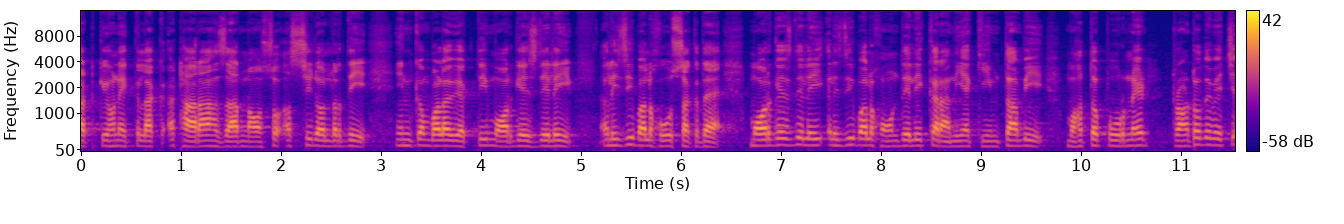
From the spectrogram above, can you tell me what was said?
ਘੱਟ ਕੇ ਹੁਣ 118980 ਡਾਲਰ ਦੀ ਇਨਕਮ ਵਾਲਾ ਵਿਅਕਤੀ ਮਾਰਗੇਜ ਦੇ ਲਈ ਐਲੀਜੀਬਲ ਹੋ ਸਕਦਾ ਹੈ। ਮਾਰਗੇਜ ਦੇ ਲਈ ਐਲੀਜੀਬਲ ਹੋਣ ਦੇ ਲਈ ਘਰਾਂ ਦੀਆਂ ਕੀਮਤਾਂ ਵੀ ਮਹੱਤਵਪੂਰਨ ਨੇ। ਟੋਰਾਂਟੋ ਦੇ ਵਿੱਚ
